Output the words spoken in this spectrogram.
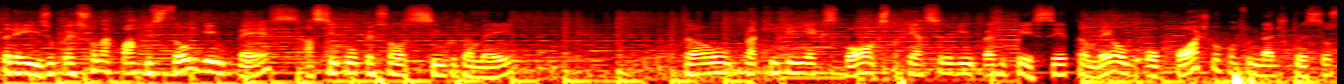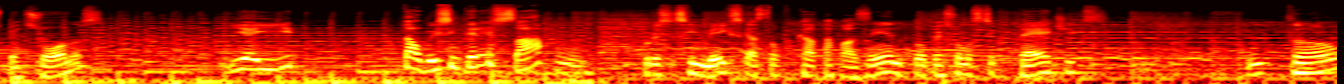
3 e o Persona 4 estão no Game Pass, assim como o Persona 5 também. Então, para quem tem Xbox, para quem assina o Game Pass no PC também, é uma ótima oportunidade de conhecer os personas. E aí, talvez se interessar por, por esses remakes que ela, tão, que ela tá fazendo, pelo Persona 5 Tactics. Então,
